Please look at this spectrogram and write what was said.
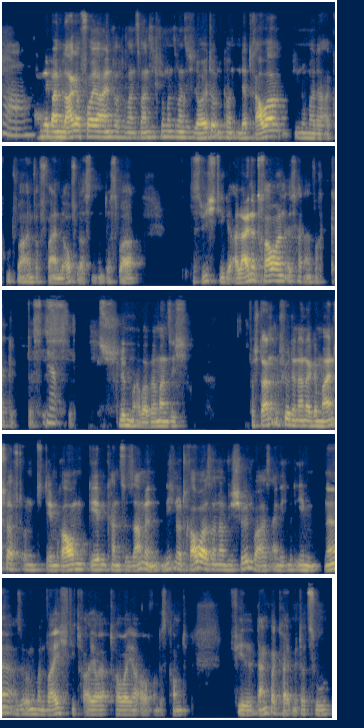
wow. haben wir beim Lagerfeuer einfach, waren 20, 25 Leute und konnten der Trauer, die nun mal da akut war, einfach freien Lauf lassen. Und das war das Wichtige. Alleine trauern ist halt einfach Kacke. Das ist, ja. das ist schlimm. Aber wenn man sich verstanden führt in einer Gemeinschaft und dem Raum geben kann zusammen. Nicht nur Trauer, sondern wie schön war es eigentlich mit ihm. Ne? Also irgendwann weicht die Trauer, Trauer ja auch und es kommt viel Dankbarkeit mit dazu.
